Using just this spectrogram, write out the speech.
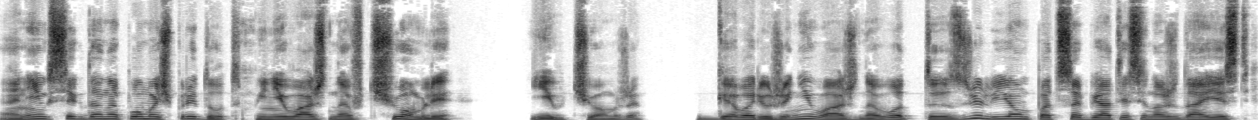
Они всегда на помощь придут, и неважно в чем ли. И в чем же? Говорю же, неважно. Вот э, с жильем подсобят, если нужда есть.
